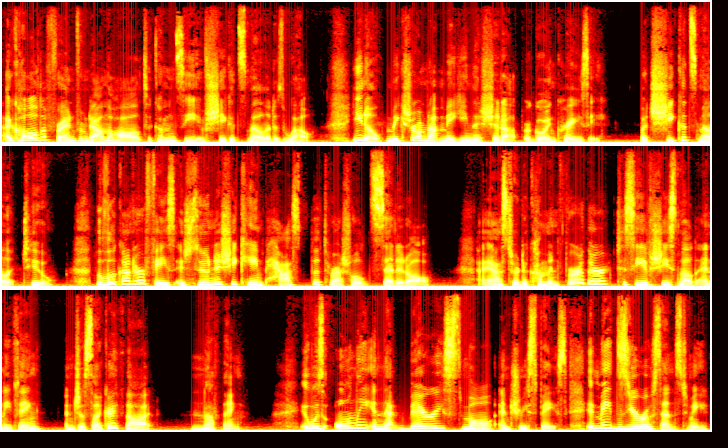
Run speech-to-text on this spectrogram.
I called a friend from down the hall to come and see if she could smell it as well. You know, make sure I'm not making this shit up or going crazy. But she could smell it too. The look on her face as soon as she came past the threshold said it all. I asked her to come in further to see if she smelled anything, and just like I thought, nothing. It was only in that very small entry space. It made zero sense to me.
